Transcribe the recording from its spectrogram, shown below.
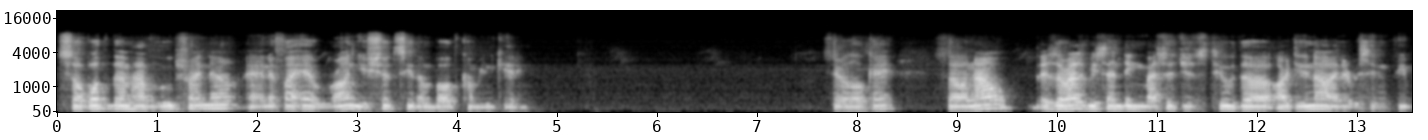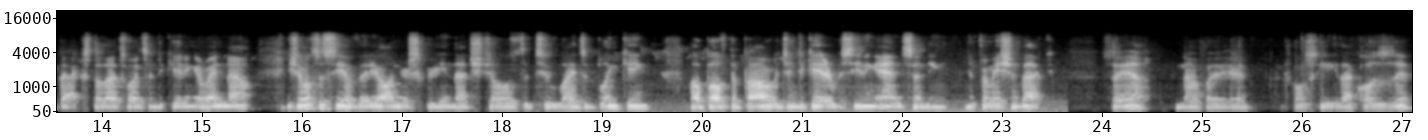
So both of them have loops right now, and if I hit run, you should see them both communicating still okay. So now is the Raspberry sending messages to the Arduino and receiving feedback. So that's why it's indicating. it right now, you should also see a video on your screen that shows the two lights blinking above the power, which indicate receiving and sending information back. So yeah, now if I Control C, that closes it.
